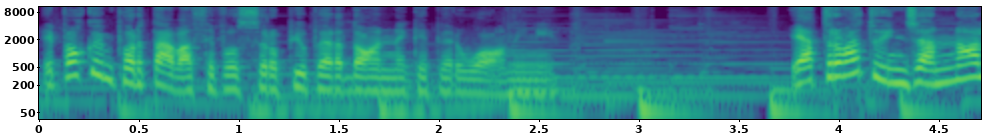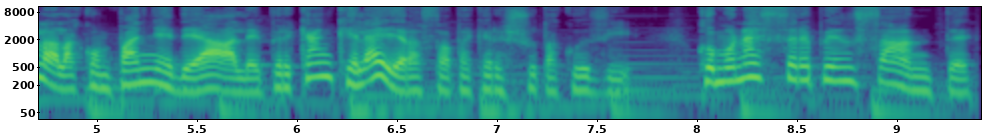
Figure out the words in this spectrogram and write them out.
e poco importava se fossero più per donne che per uomini. E ha trovato in Giannola la compagna ideale perché anche lei era stata cresciuta così, come un essere pensante,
